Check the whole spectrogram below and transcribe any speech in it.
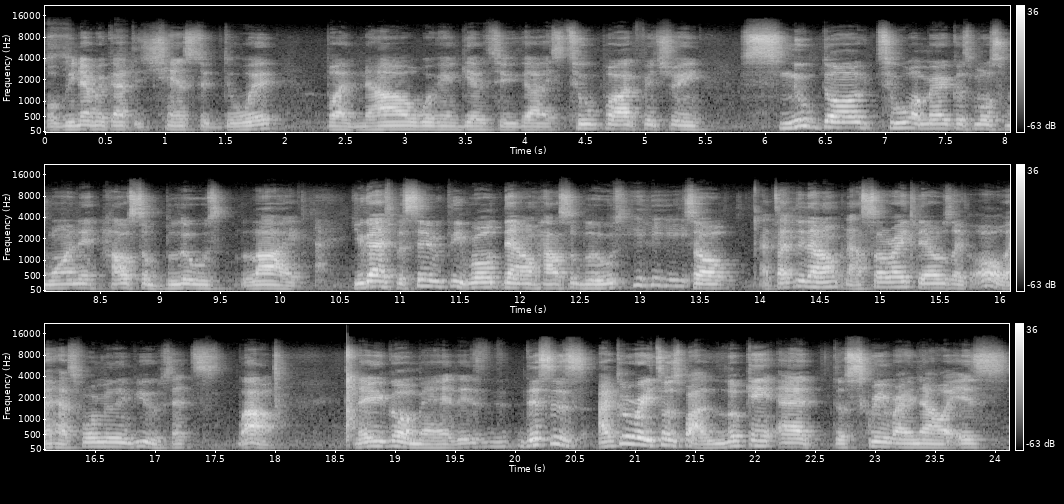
but we never got the chance to do it. But now we're gonna give it to you guys. Tupac featuring Snoop Dogg, to America's Most Wanted, House of Blues live. You guys specifically wrote down House of Blues. So I typed it down and I saw right there. I was like, oh, it has four million views. That's wow. There you go, man. This, this is I could already tell this by looking at the screen right now. It's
